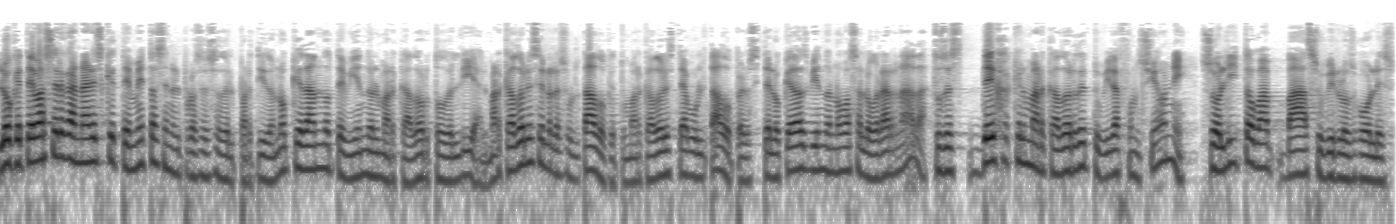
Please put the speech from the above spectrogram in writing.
Lo que te va a hacer ganar es que te metas en el proceso del partido, no quedándote viendo el marcador todo el día. El marcador es el resultado, que tu marcador esté abultado, pero si te lo quedas viendo no vas a lograr nada. Entonces, deja que el marcador de tu vida funcione. Solito va, va a subir los goles,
